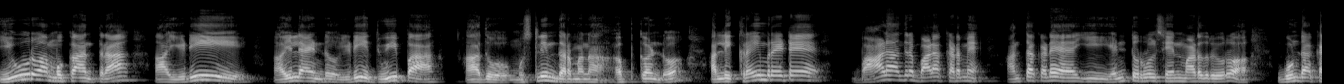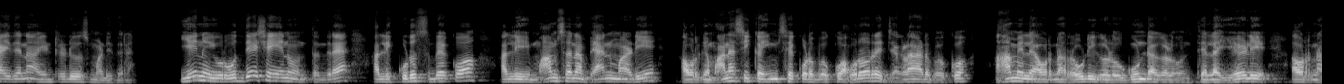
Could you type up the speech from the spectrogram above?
ಇವರ ಮುಖಾಂತರ ಆ ಇಡೀ ಐಲ್ಯಾಂಡು, ಇಡೀ ದ್ವೀಪ ಅದು ಮುಸ್ಲಿಂ ಧರ್ಮನ ಅಪ್ಕೊಂಡು, ಅಲ್ಲಿ ಕ್ರೈಮ್ ರೇಟೇ ಭಾಳ ಅಂದರೆ ಭಾಳ ಕಡಿಮೆ. ಅಂಥ ಕಡೆ ಈ ಎಂಟು ರೂಲ್ಸ್ ಏನು ಮಾಡಿದ್ರು ಇವರು? ಗೂಂಡಾ ಕಾಯ್ದೆನ ಇಂಟ್ರಡ್ಯೂಸ್ ಮಾಡಿದ್ದಾರೆ. ಏನು ಇವ್ರ ಉದ್ದೇಶ ಏನು ಅಂತಂದರೆ, ಅಲ್ಲಿ ಕುಡಿಸ್ಬೇಕು, ಅಲ್ಲಿ ಮಾಂಸನ ಬ್ಯಾನ್ ಮಾಡಿ ಅವ್ರಿಗೆ ಮಾನಸಿಕ ಹಿಂಸೆ ಕೊಡಬೇಕು, ಅವರವರೇ ಜಗಳ ಆಡಬೇಕು, ಆಮೇಲೆ ಅವ್ರನ್ನ ರೌಡಿಗಳು, ಗೂಂಡಗಳು ಅಂತೆಲ್ಲ ಹೇಳಿ ಅವ್ರನ್ನ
